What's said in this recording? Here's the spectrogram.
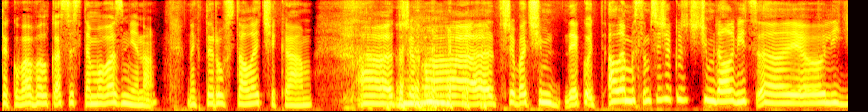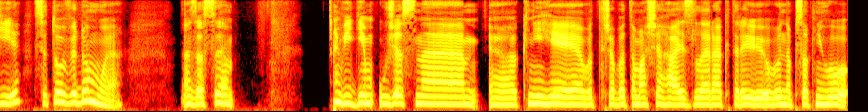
taková velká systémová změna, na kterou stále čekám. A třeba, třeba čím, jako, ale myslím si, že jako čím dál víc uh, lidí se to uvědomuje. A zase vidím úžasné uh, knihy od třeba Tomáše Heislera, který napsal knihu, uh,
